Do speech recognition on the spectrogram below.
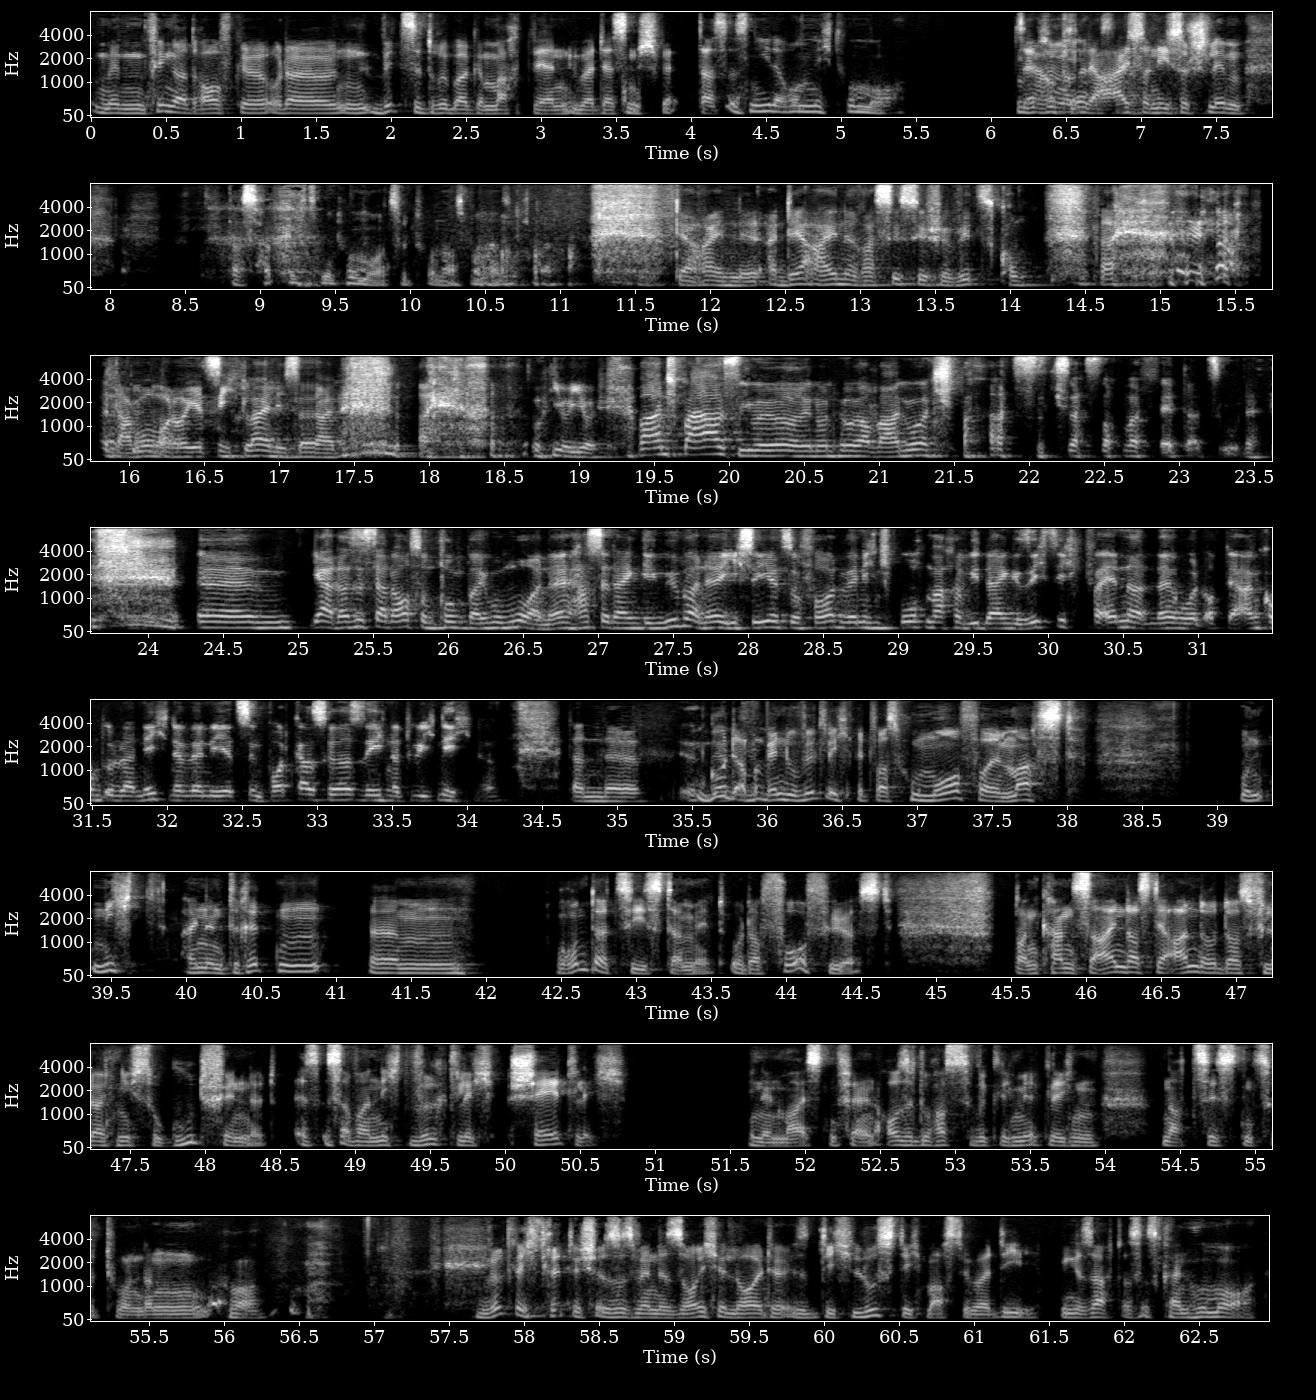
mit dem Finger drauf oder Witze drüber gemacht werden über dessen Schwäche. Das ist wiederum nicht Humor. Selbst ja, okay, wenn man sagt, ah, ist doch nicht so schlimm. Das hat nichts mit Humor zu tun, aus meiner Sicht. Der eine, der eine rassistische Witz, komm. da wollen wir doch jetzt nicht kleinlich sein. Uiuiui. War ein Spaß, liebe Hörerinnen und Hörer, war nur ein Spaß. Ich sag's nochmal fett dazu. Ne? Ähm, ja, das ist dann auch so ein Punkt bei Humor. Ne? Hast du dein Gegenüber, ne? ich sehe jetzt sofort, wenn ich einen Spruch mache, wie dein Gesicht sich verändert ne? und ob der ankommt oder nicht. Ne? Wenn du jetzt den Podcast hörst, sehe ich natürlich nicht. Ne? Dann, äh, Gut, aber wenn du wirklich etwas humorvoll machst, und nicht einen Dritten ähm, runterziehst damit oder vorführst, dann kann es sein, dass der andere das vielleicht nicht so gut findet. Es ist aber nicht wirklich schädlich. in den meisten Fällen. Außer du hast wirklich wirklich einen Narzissten zu tun. Dann aber wirklich kritisch ist es, wenn du solche Leute dich lustig machst über die. Wie gesagt, das ist kein Humor.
